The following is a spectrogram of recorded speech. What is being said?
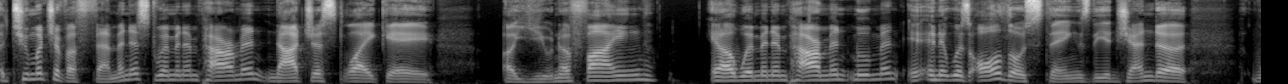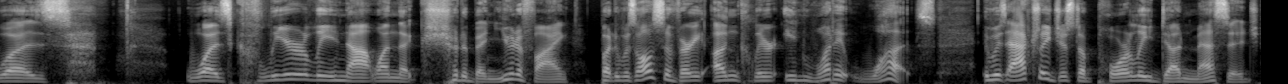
uh, too much of a feminist women empowerment, not just like a, a unifying uh, women empowerment movement. And it was all those things. The agenda was was clearly not one that should have been unifying, but it was also very unclear in what it was. It was actually just a poorly done message,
